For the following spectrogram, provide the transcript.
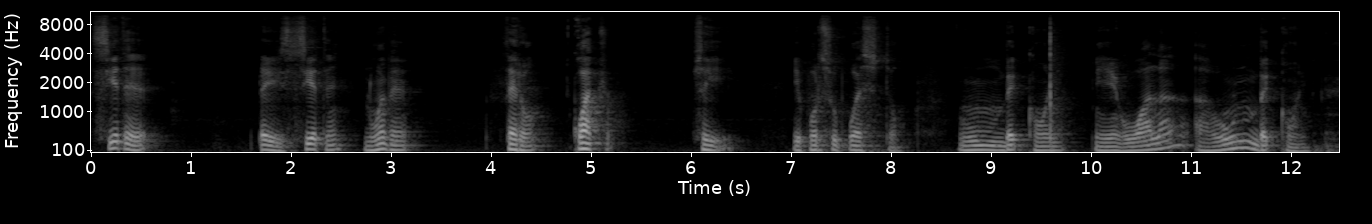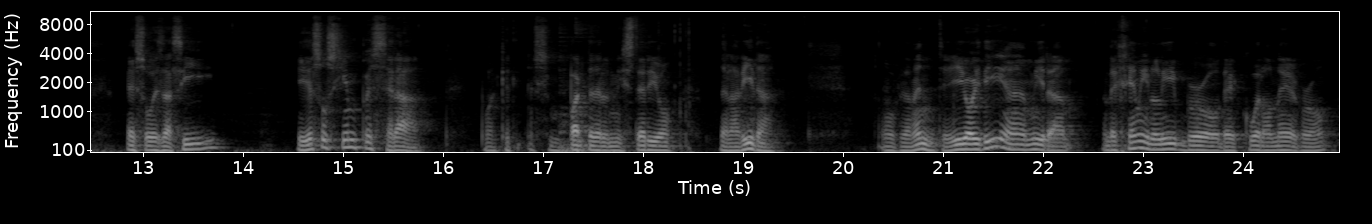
76904. Sí, y por supuesto, un Bitcoin iguala a un Bitcoin. Eso es así y eso siempre será, porque es parte del misterio de la vida, obviamente. Y hoy día, mira, dejé mi libro de cuero negro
